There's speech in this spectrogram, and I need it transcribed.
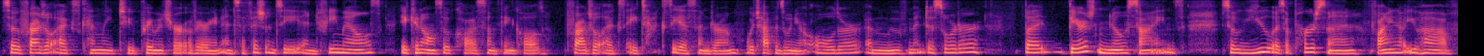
So, Fragile X can lead to premature ovarian insufficiency in females. It can also cause something called Fragile X ataxia syndrome, which happens when you're older, a movement disorder. But there's no signs. So, you as a person find out you have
